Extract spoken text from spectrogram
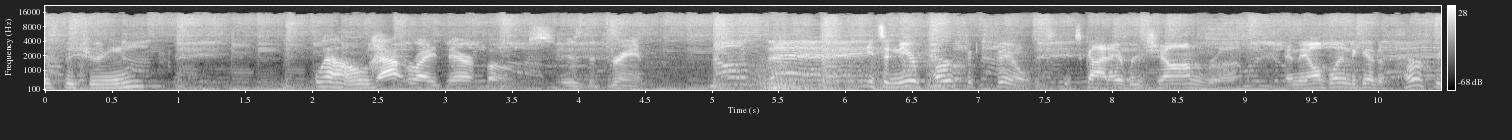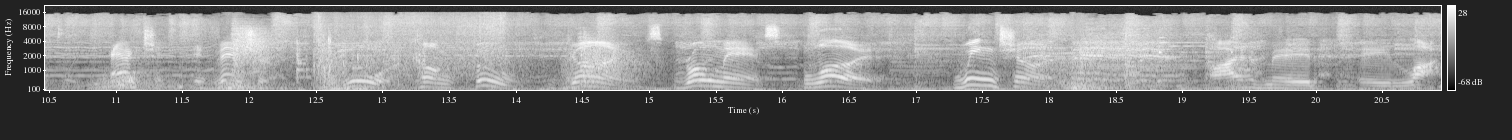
Is the dream? Well, That right there, folks, is the dream. It's a near perfect film. It's got every genre, and they all blend together perfectly. Action, adventure, war, kung fu, guns, romance, blood, Wing Chun. I have made a lot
